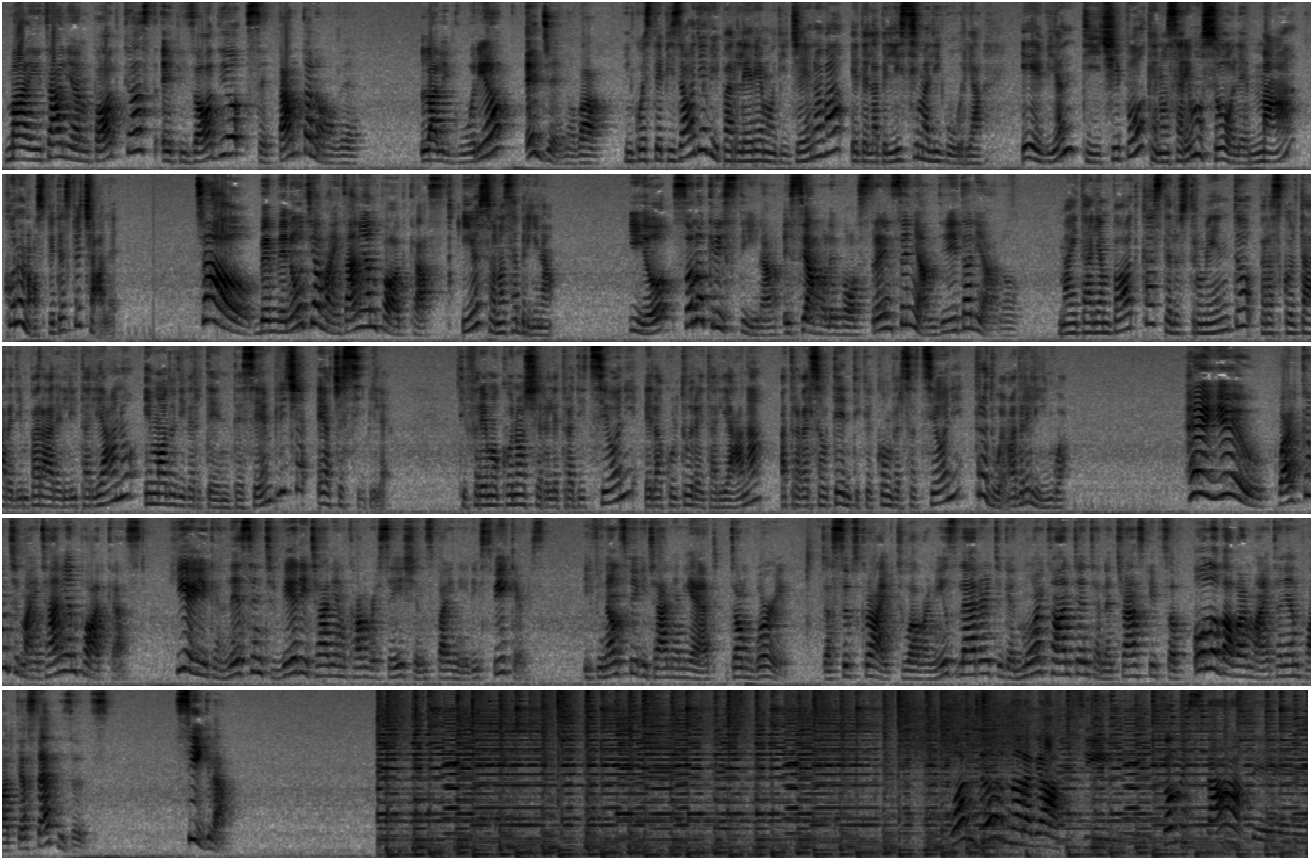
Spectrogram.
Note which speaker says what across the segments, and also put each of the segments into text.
Speaker 1: My Italian Podcast, episodio 79. La Liguria e Genova.
Speaker 2: In questo episodio vi parleremo di Genova e della bellissima Liguria e vi anticipo che non saremo sole, ma con un ospite speciale.
Speaker 1: Ciao, benvenuti a My Italian Podcast.
Speaker 2: Io sono Sabrina.
Speaker 1: Io sono Cristina e siamo le vostre insegnanti di italiano.
Speaker 2: My Italian Podcast è lo strumento per ascoltare ed imparare l'italiano in modo divertente, semplice e accessibile. Ti faremo conoscere le tradizioni e la cultura italiana attraverso autentiche conversazioni tra due madrelingua.
Speaker 1: Hey you! Welcome to My Italian Podcast. Here you can listen to real Italian conversations by native speakers. If you don't speak Italian yet, don't worry. Just subscribe to our newsletter to get more content and the transcripts of all of our My Italian podcast episodes. Sigla! Buongiorno ragazzi, come state?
